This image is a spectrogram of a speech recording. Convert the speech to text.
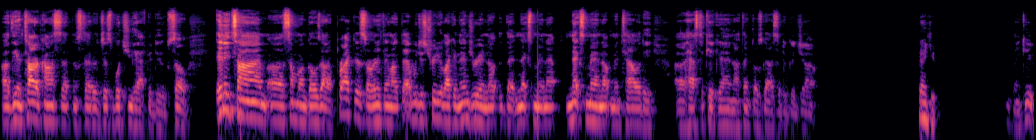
uh, the entire concept instead of just what you have to do. So anytime uh, someone goes out of practice or anything like that we just treat it like an injury and that next man up, next man up mentality uh, has to kick in. I think those guys did a good job. Thank you. Thank you.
